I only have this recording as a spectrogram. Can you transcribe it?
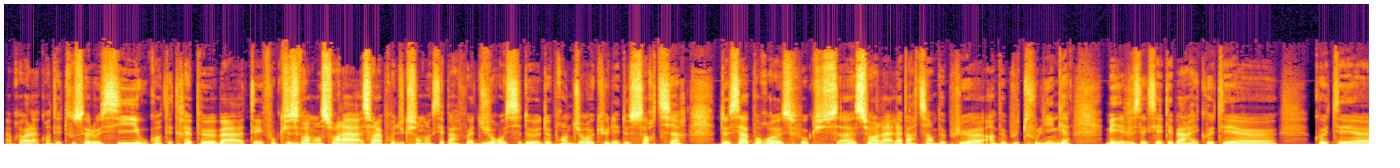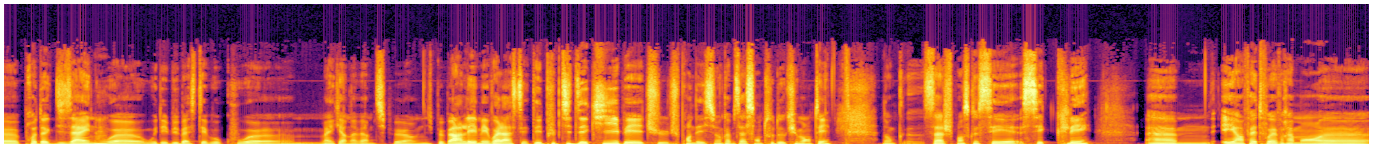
Après voilà, quand tu es tout seul aussi ou quand tu es très peu, bah, tu es focus vraiment sur la, sur la production. Donc c'est parfois dur aussi de, de, prendre du recul et de sortir de ça pour euh, se focus euh, sur la, la, partie un peu plus, un peu plus tooling. Mais je sais que ça a été pareil côté, côté product design mmh. où, au début bah, c'était beaucoup, Mike en avait un petit peu, un petit peu parlé, mais voilà, c'était des plus petites équipes et tu, tu prends des décisions comme ça sans tout documenter. Donc ça, je pense que c'est clé. Euh, et en fait, ouais, vraiment euh,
